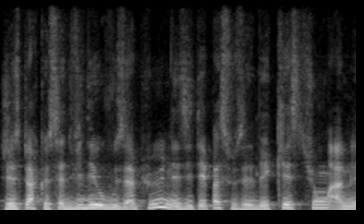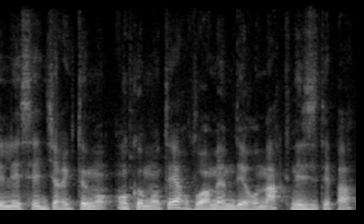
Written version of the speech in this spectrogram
J'espère que cette vidéo vous a plu. N'hésitez pas si vous avez des questions à me les laisser directement en commentaire, voire même des remarques, n'hésitez pas.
